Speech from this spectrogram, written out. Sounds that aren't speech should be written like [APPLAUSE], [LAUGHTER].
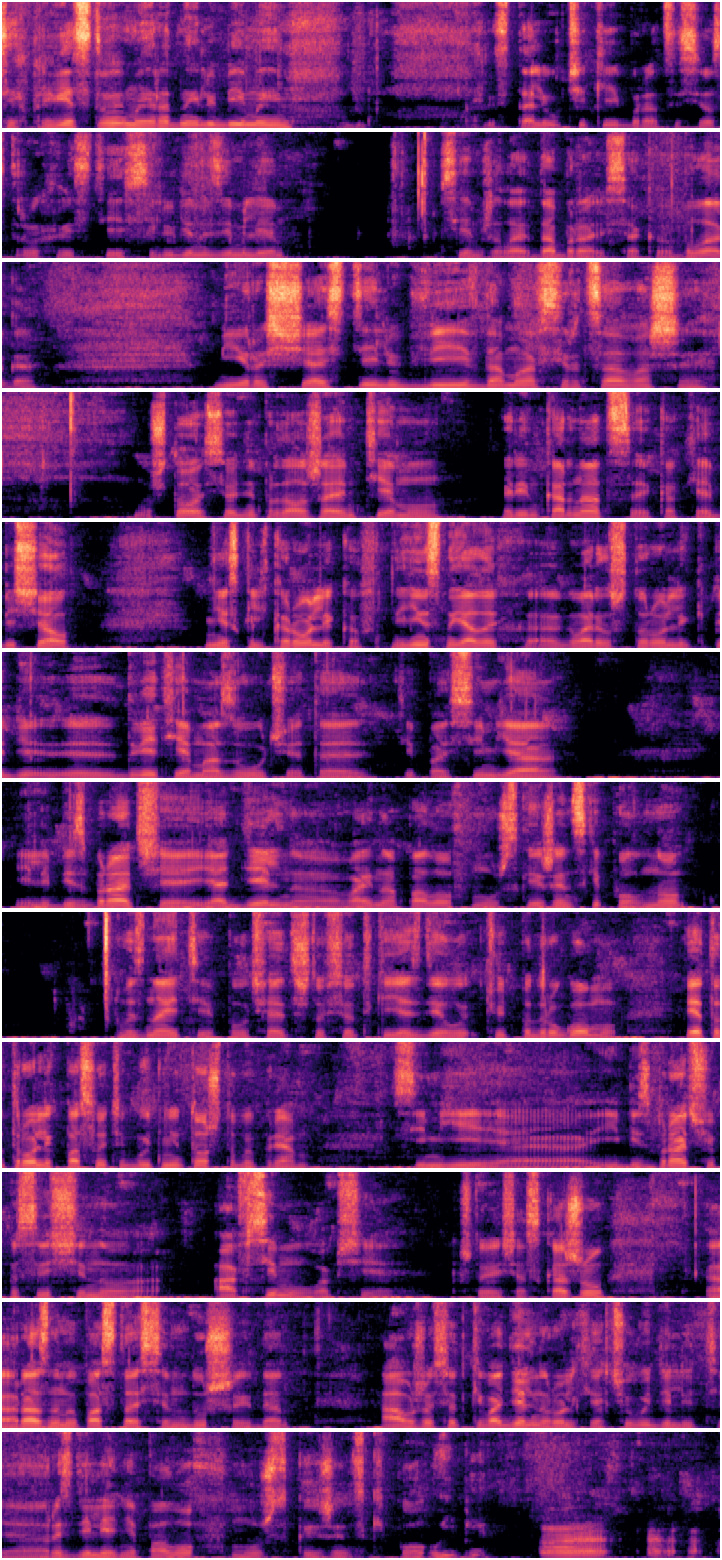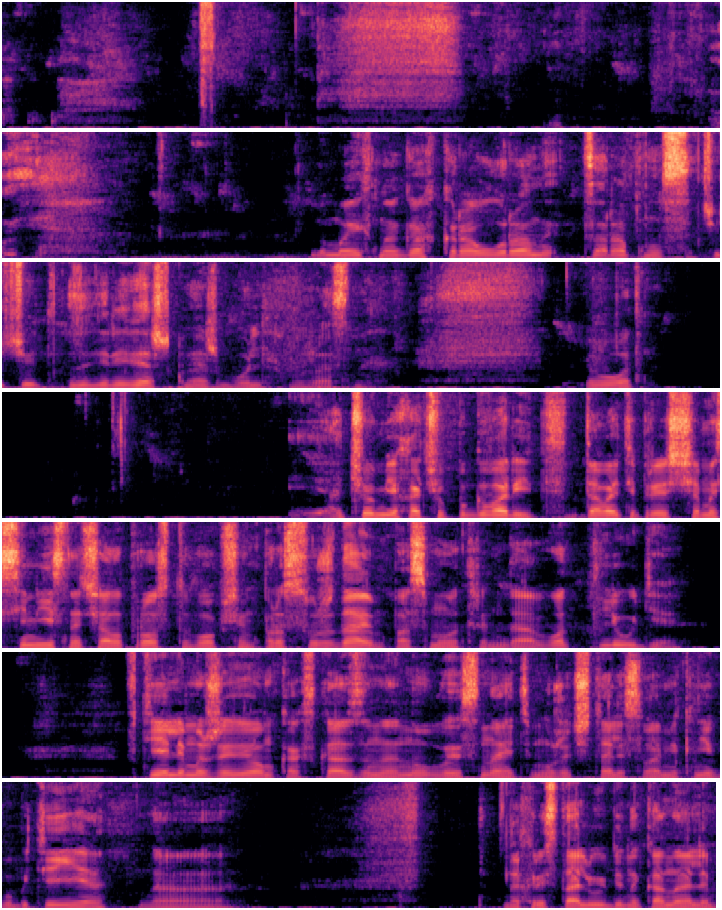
Всех приветствую, мои родные, любимые, христолюбчики, братцы сестры во Христе, все люди на земле. Всем желаю добра и всякого блага, мира, счастья любви в дома, в сердца ваши. Ну что, сегодня продолжаем тему реинкарнации, как я обещал, несколько роликов. Единственное, я э, говорил, что ролики э, две темы озвучу. Это типа семья или безбрачие, и отдельно война полов, мужский и женский пол. Но вы знаете, получается, что все-таки я сделаю чуть по-другому. Этот ролик, по сути, будет не то, чтобы прям семье э, и безбрачию посвящено, а всему вообще, что я сейчас скажу, э, разным ипостасям души, да. А уже все-таки в отдельном ролике я хочу выделить э, разделение полов, мужский и женский пол. Ой. На моих ногах караул раны царапнулся чуть-чуть за деревяшку, аж боль ужасная. Вот. И о чем я хочу поговорить? Давайте прежде чем о семье, сначала просто, в общем, порассуждаем, посмотрим. Да, вот люди. В теле мы живем, как сказано, ну, вы знаете, мы уже читали с вами книгу «Бытие» на, на Христолюбе на канале.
